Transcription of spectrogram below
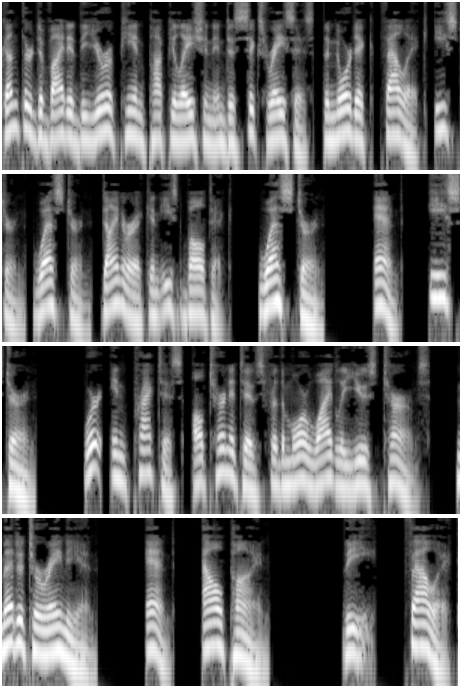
Gunther divided the European population into six races the Nordic, Phalic, Eastern, Western, Dinaric, and East Baltic. Western and Eastern were, in practice, alternatives for the more widely used terms Mediterranean and Alpine. The Phalic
